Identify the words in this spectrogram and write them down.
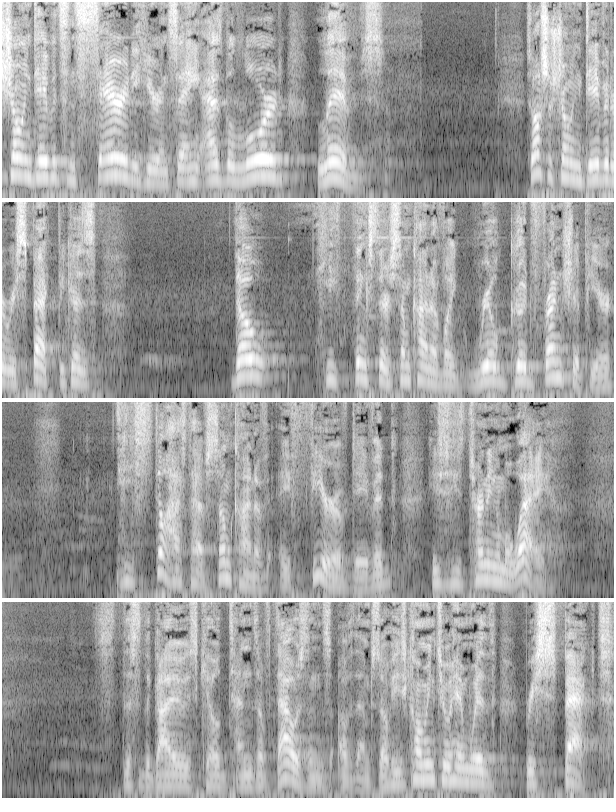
showing David sincerity here and saying, As the Lord lives. He's also showing David a respect because though he thinks there's some kind of like real good friendship here, he still has to have some kind of a fear of David. He's, he's turning him away. This is the guy who's killed tens of thousands of them. So he's coming to him with respect.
